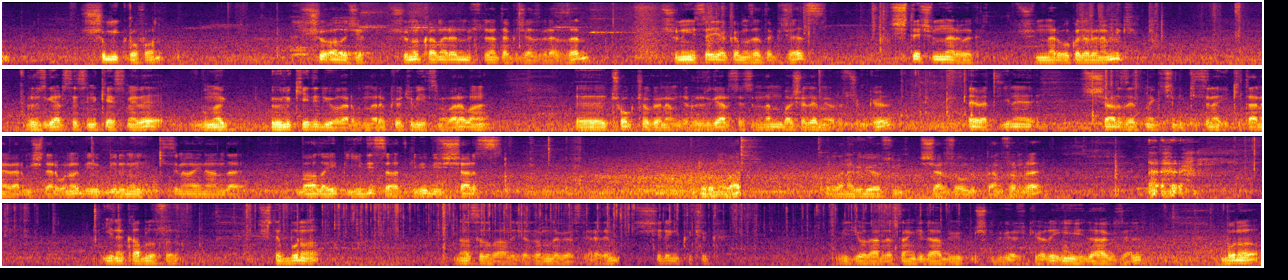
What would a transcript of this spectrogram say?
Şu mikrofon. Şu alıcı. Şunu kameranın üstüne takacağız birazdan. Şunu ise yakamıza takacağız. İşte şunlar bakın. Şunlar o kadar önemli ki. Rüzgar sesini kesmede buna ölü kedi diyorlar bunlara. Kötü bir ismi var ama e, çok çok önemli. Rüzgar sesinden baş edemiyoruz çünkü. Evet yine şarj etmek için ikisine iki tane vermişler bunu. Bir, birini ikisini aynı anda bağlayıp 7 saat gibi bir şarj durumu var. Kullanabiliyorsun şarj olduktan sonra. Yine kablosu. İşte bunu nasıl bağlayacağız onu da gösterelim. Şirin küçük videolarda sanki daha büyükmüş gibi gözüküyordu. İyi, daha güzel. Bunu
